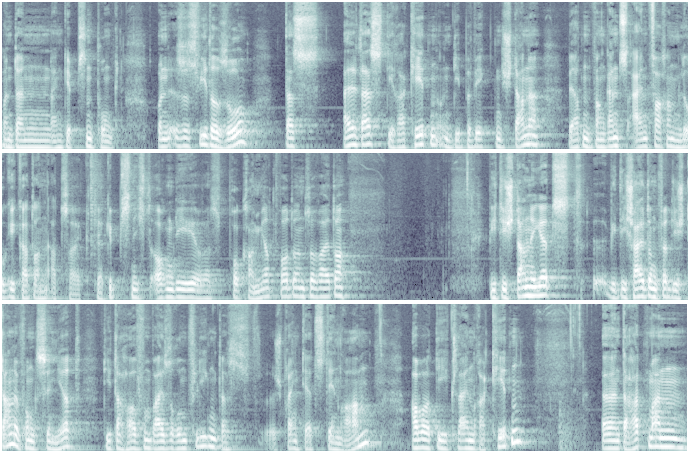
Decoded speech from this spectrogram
Und dann, dann gibt es einen Punkt. Und es ist wieder so, dass all das, die Raketen und die bewegten Sterne, werden von ganz einfachen Logikern erzeugt. Da gibt es nichts irgendwie, was programmiert wurde und so weiter. Wie die Sterne jetzt, wie die Schaltung für die Sterne funktioniert, die da haufenweise rumfliegen, das sprengt jetzt den Rahmen. Aber die kleinen Raketen, äh, da hat man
